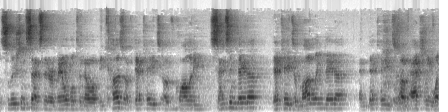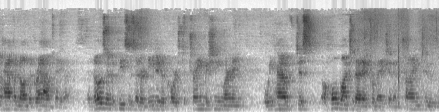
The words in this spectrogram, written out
solution sets that are available to NOAA because of decades of quality sensing data, decades of modeling data, and decades of actually what happened on the ground data. And those are the pieces that are needed, of course, to train machine learning. We have just a whole bunch of that information, and trying to,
